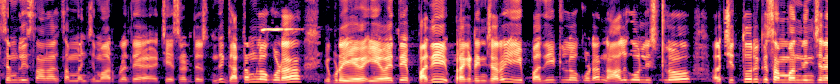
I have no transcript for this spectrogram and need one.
అసెంబ్లీ స్థానాలకు సంబంధించి మార్పులు అయితే చేసినట్టు తెలుస్తుంది. గతంలో కూడా ఇప్పుడు ఏవైతే పది ప్రకటించారో ఈ పదిట్లో కూడా నాలుగో లిస్టులో చిత్తూరుకి సంబంధించిన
